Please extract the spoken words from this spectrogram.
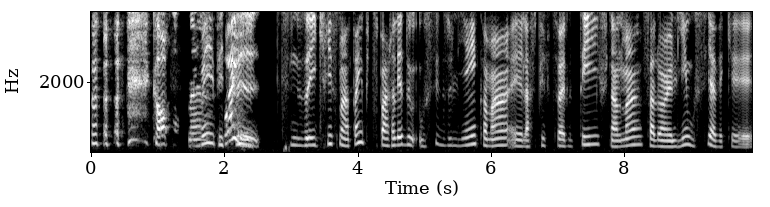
Complètement. Oui, puis Oui. tu, tu nous as écrit ce matin, puis tu parlais de- aussi du lien, comment euh, la spiritualité, finalement, ça a un lien aussi avec, euh,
